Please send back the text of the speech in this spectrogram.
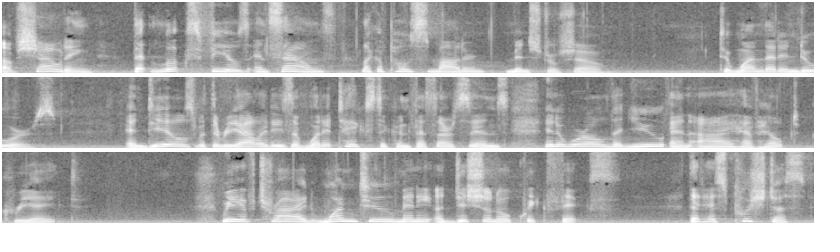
of shouting that looks, feels, and sounds like a postmodern minstrel show to one that endures and deals with the realities of what it takes to confess our sins in a world that you and I have helped create. We have tried one too many additional quick fix that has pushed us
